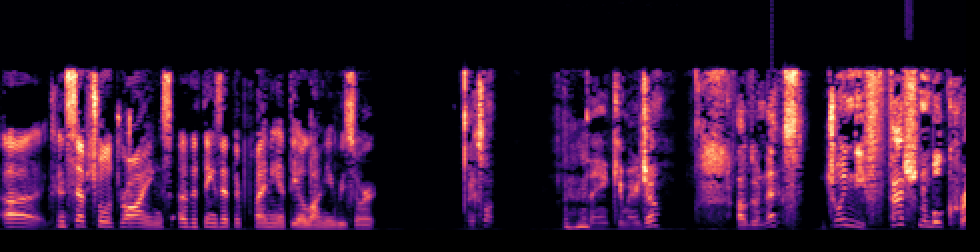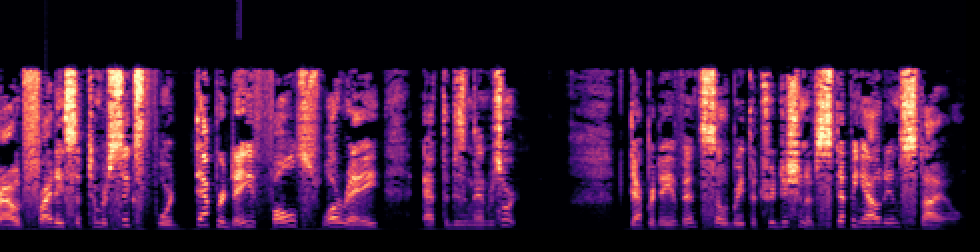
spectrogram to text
uh, conceptual drawings of the things that they're planning at the Aulani Resort. Excellent. Mhm. Thank you, Mary Jo. I'll go next. Join the fashionable crowd Friday, September 6th for Dapper Day Fall Soiree at the Disneyland Resort. Dapper Day events celebrate the tradition of stepping out in style.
